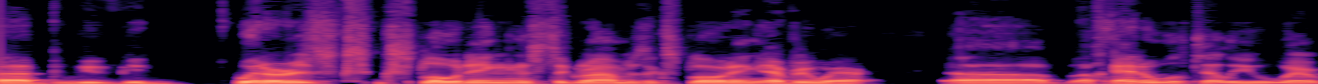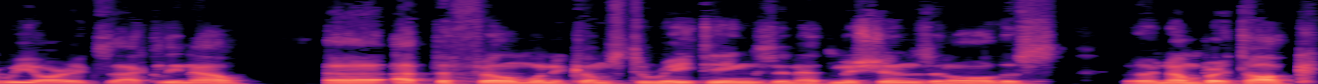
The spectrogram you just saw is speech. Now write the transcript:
Uh, we, we, Twitter is exploding, Instagram is exploding everywhere. Uh, Khairo will tell you where we are exactly now uh, at the film when it comes to ratings and admissions and all this uh, number talk.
